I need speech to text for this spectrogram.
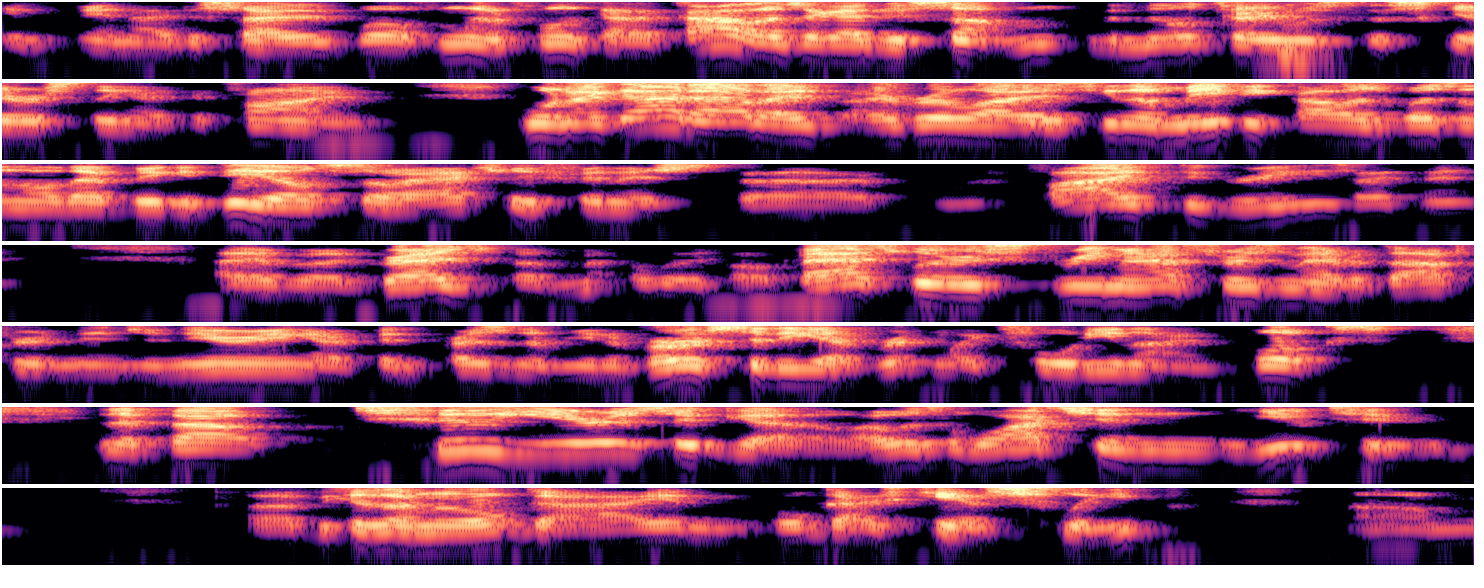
and I decided, well, if I'm going to flunk out of college, I got to do something. The military was the scariest thing I could find. When I got out, I, I, realized, you know, maybe college wasn't all that big a deal. So I actually finished uh, five degrees, I think. I have a grad, a bachelor's, three masters, and I have a doctorate in engineering. I've been president of university. I've written like 49 books. And about two years ago, I was watching YouTube uh, because I'm an old guy and old guys can't sleep. Um,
